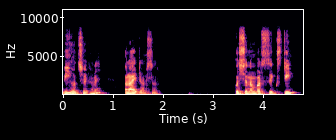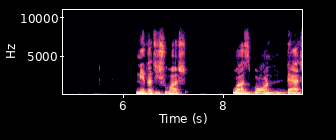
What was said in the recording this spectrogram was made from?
বি হচ্ছে এখানে right answer question number sixteen Netaji Subhash was born dash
